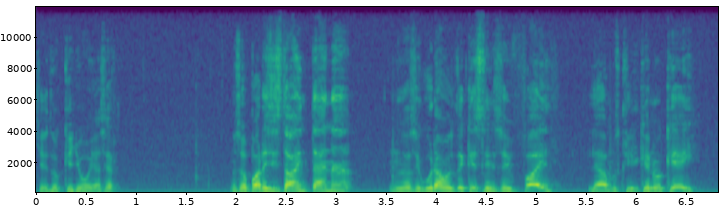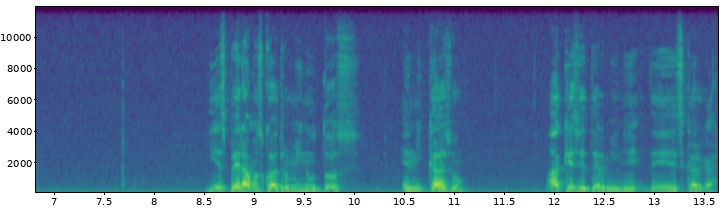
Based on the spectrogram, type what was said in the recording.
que es lo que yo voy a hacer. Nos aparece esta ventana nos aseguramos de que esté en save file le damos clic en OK y esperamos 4 minutos, en mi caso, a que se termine de descargar.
